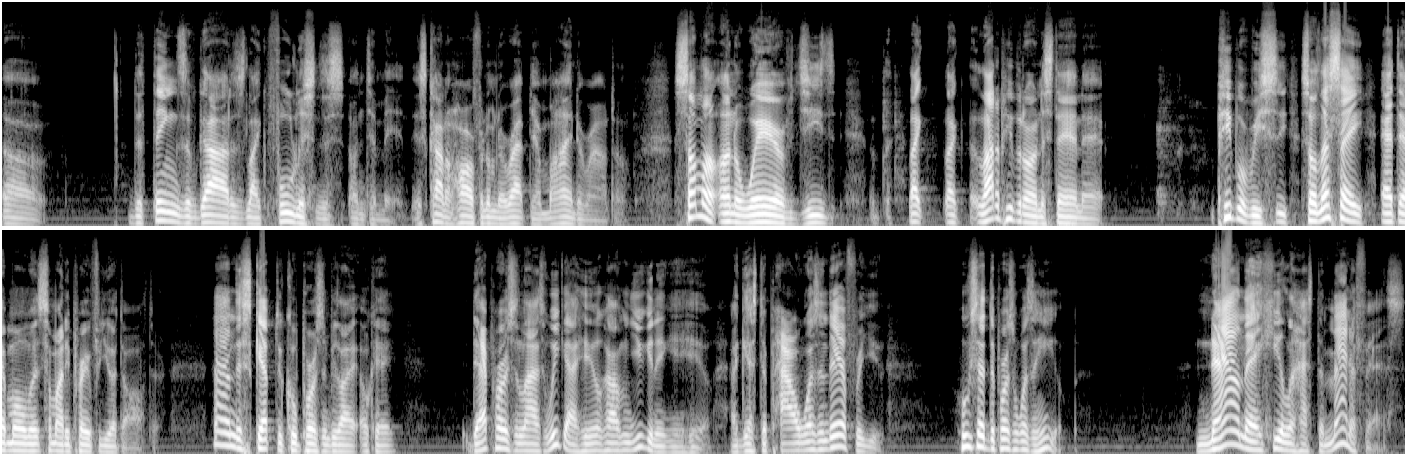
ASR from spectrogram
uh, the things of God is like foolishness unto men. It's kind of hard for them to wrap their mind around them. Some are unaware of Jesus. Like, like a lot of people don't understand that people receive. So let's say at that moment somebody prayed for you at the altar, and the skeptical person be like, okay, that person last week got healed. How come you getting get healed? I guess the power wasn't there for you. Who said the person wasn't healed? Now that healing has to manifest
